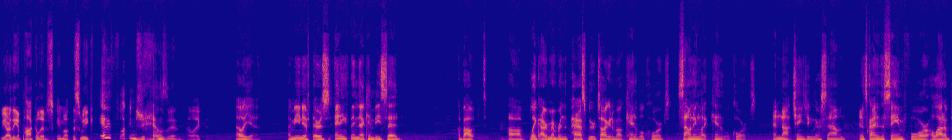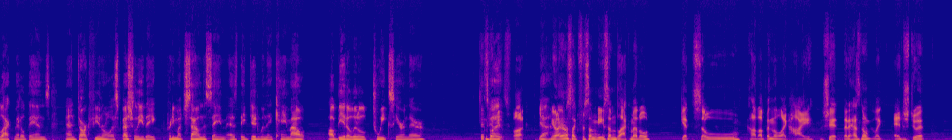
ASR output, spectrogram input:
We Are the Apocalypse, came out this week, and it fucking jams, man. I like it. Oh yeah. I mean, if there's anything that can be said about, uh, like I remember in the past we were talking about Cannibal Corpse sounding like Cannibal Corpse and not changing their sound, and it's kind of the same for a lot of black metal bands and Dark Funeral, especially. They pretty much sound the same as they did when they came out, albeit a little tweaks here and there. It's But- heavy as fuck. Yeah. You know, I noticed like for some me, some black metal gets so caught up in the like high shit that it has no like edge to it.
